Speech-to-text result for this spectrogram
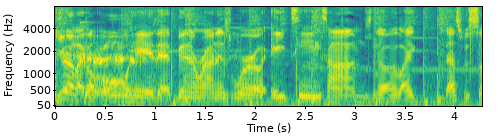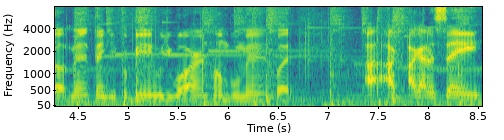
You're like an old head that been around this world 18 times, though. Like that's what's up, man. Thank you for being who you are and humble, man. But I, I, I gotta say,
